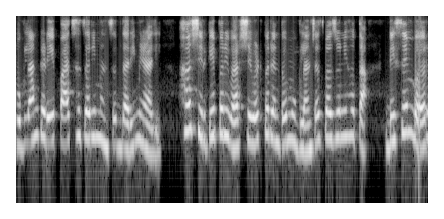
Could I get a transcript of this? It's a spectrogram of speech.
मुघलांकडे पाच हजारी मनसबदारी मिळाली. हा शिर्के परिवार शेवटपर्यंत मुघलांच्याच बाजूने होता. डिसेंबर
